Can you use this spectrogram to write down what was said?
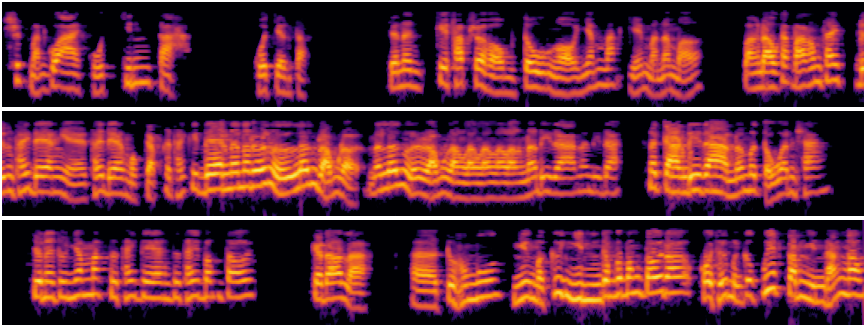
sức mạnh của ai? Của chính ta của chân tập cho nên cái pháp sơ hồn tu ngồi nhắm mắt vậy mà nó mở. Ban đầu các bạn không thấy đừng thấy đen nhẹ thấy đen một chập cái thấy cái đen đó nó lớn lớn rộng rồi. Nó lớn rộng lần lần lần lần lần nó đi ra nó đi ra. Nó càng đi ra nó mới tụ ánh sáng. Cho nên tôi nhắm mắt tôi thấy đen tôi thấy bóng tối. Cái đó là à, tôi không muốn. Nhưng mà cứ nhìn trong cái bóng tối đó coi thử mình có quyết tâm nhìn thẳng không?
